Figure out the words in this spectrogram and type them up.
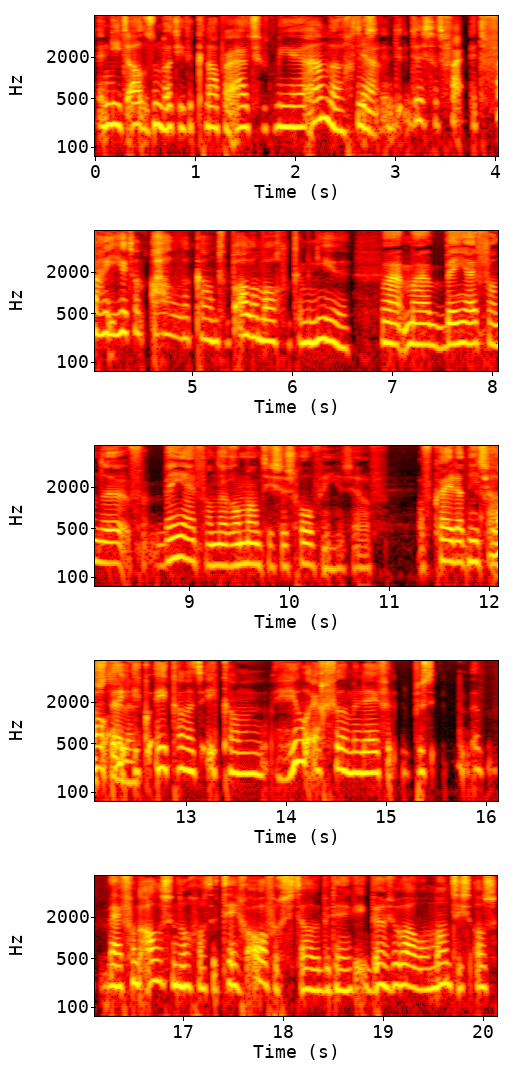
niet altijd omdat hij er knapper uitzoekt, meer aandacht. Ja. Dus, dus het, va- het varieert aan alle kanten, op alle mogelijke manieren. Maar, maar ben, jij van de, ben jij van de romantische school van jezelf? Of kan je dat niet zo Oh, stellen? Ik, ik, kan het, ik kan heel erg veel in mijn leven bij van alles en nog wat het tegenovergestelde bedenken. Ik ben zowel romantisch als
